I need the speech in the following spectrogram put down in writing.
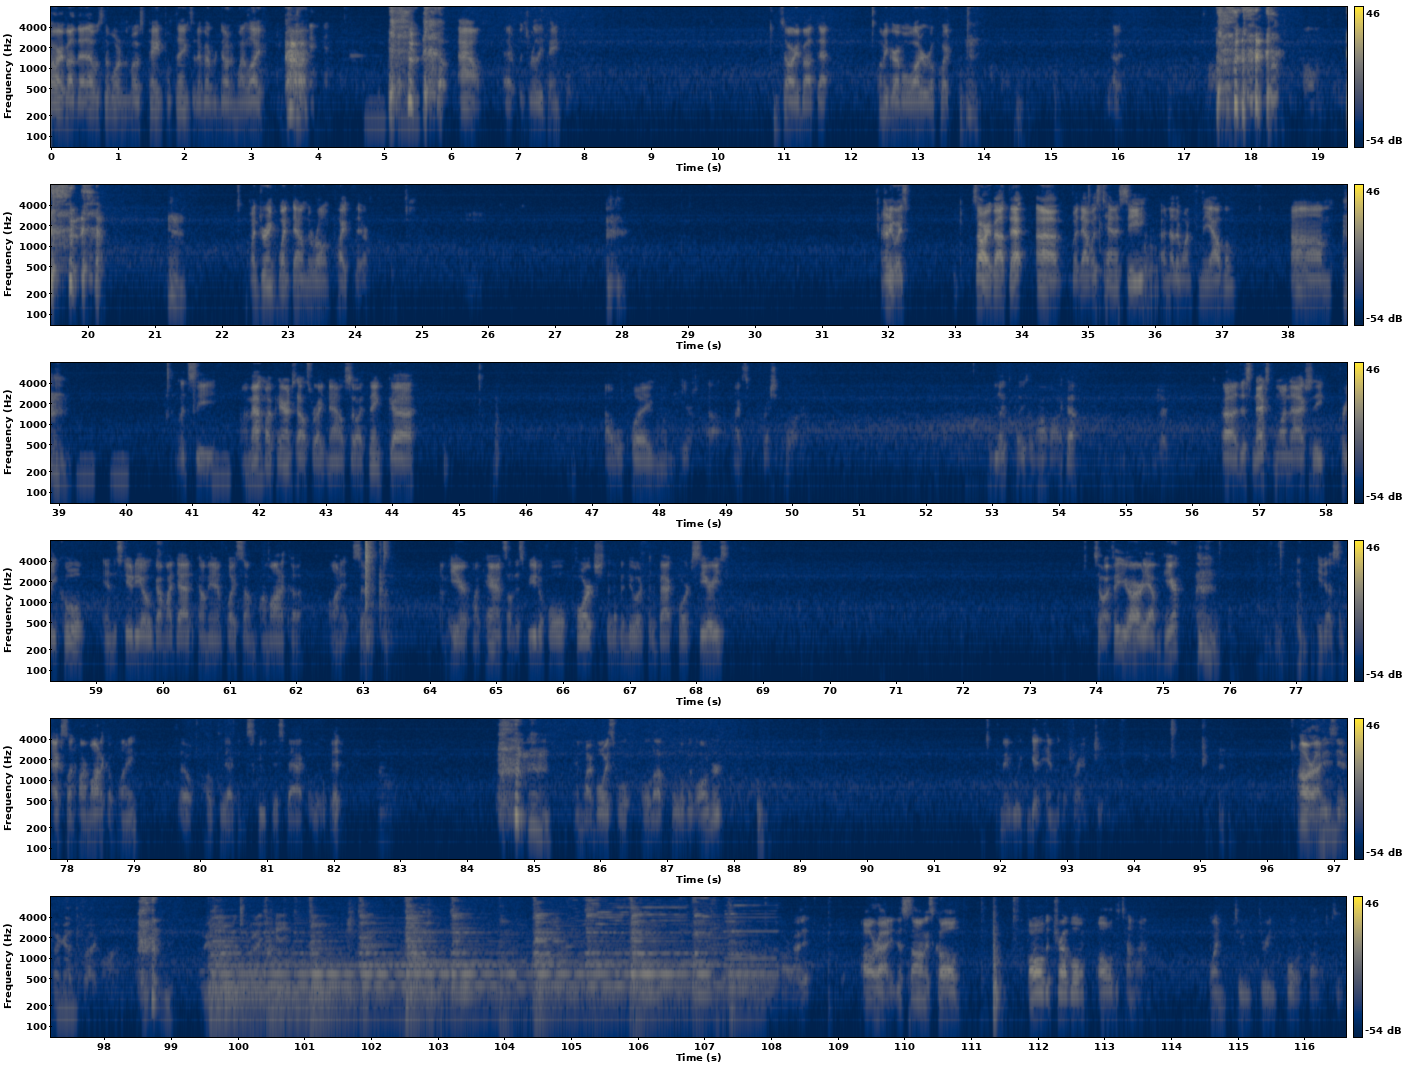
Sorry about that. That was the one of the most painful things that I've ever done in my life. Ow. That was really painful. Sorry about that. Let me grab a water real quick. Got it. My drink went down the wrong pipe there. Anyways, sorry about that. Uh, but that was Tennessee, another one from the album. Um, let's see. I'm at my parents' house right now, so I think uh, I will play one here. Ah, nice, refreshing water. Would you like to play some harmonica? Okay. Uh, this next one actually pretty cool. In the studio, got my dad to come in and play some harmonica on it. So I'm here at my parents on this beautiful porch that I've been doing for the back porch series. So I figure you already have him here. and he does some excellent harmonica playing. So hopefully I can scoot this back a little bit. and my voice will hold up a little bit longer. Maybe we can get him in the frame too. All right. Let me see if I got the right one. Let me see if it's the right key. Alrighty, this song is called All the Trouble, All the Time. One, two, three, four, five, six.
